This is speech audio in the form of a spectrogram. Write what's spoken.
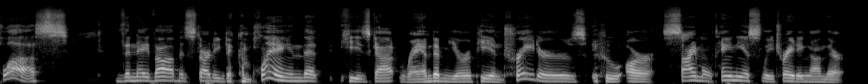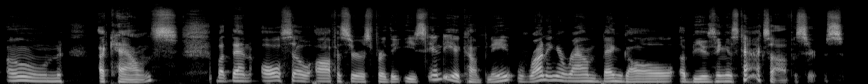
Plus, the Nawab is starting to complain that he's got random European traders who are simultaneously trading on their own accounts, but then also officers for the East India Company running around Bengal abusing his tax officers.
